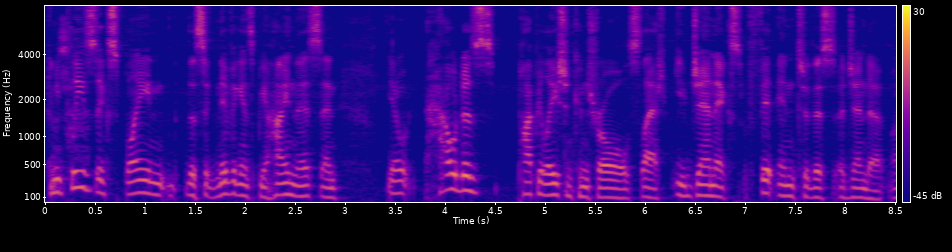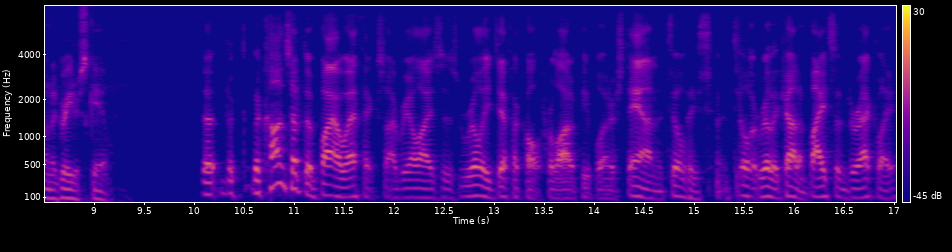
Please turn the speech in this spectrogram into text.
can you please explain the significance behind this? And, you know, how does population control slash eugenics fit into this agenda on a greater scale? The, the, the concept of bioethics, I realize, is really difficult for a lot of people to understand until, they, until it really kind of bites them directly.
